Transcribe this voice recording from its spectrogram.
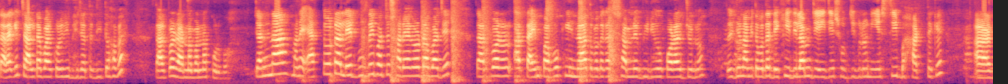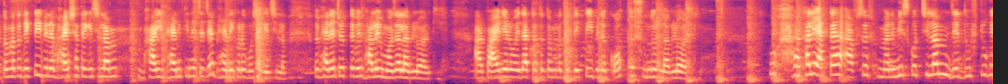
তার আগে চালটা বার করে নিয়ে ভেজাতে দিতে হবে, তারপর রান্না বান্না করব। জানি না মানে এতটা লেট বুঝতেই পারছ, সাড়ে এগারোটা বাজে। তারপর আর টাইম পাবো কি না তোমাদের কাছে সামনে ভিডিও করার জন্য। এই জন্য আমি তোমাদের দেখিয়ে দিলাম যে এই যে সবজিগুলো নিয়ে এসেছি হাট থেকে। আর তোমরা তো দেখতেই পেলে, ভাইয়ের সাথে গেছিলাম। ভাই ভ্যান কিনেছে যে, ভ্যানে করে বসে গেছিলাম। তো ভ্যানে চড়তে বেশ ভালোই মজা লাগল আর কি। আর বাইরের ওয়েদারটা তো তোমরা তো দেখতেই পেলে, কত সুন্দর লাগল আর কি। খালি একটা আফসোস মানে মিস করছিলাম যে দুষ্টুকে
